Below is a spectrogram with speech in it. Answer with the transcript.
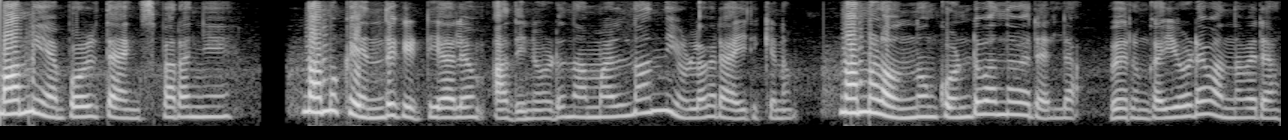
മമ്മി അപ്പോൾ താങ്ക്സ് പറഞ്ഞ് നമുക്ക് എന്ത് കിട്ടിയാലും അതിനോട് നമ്മൾ നന്ദിയുള്ളവരായിരിക്കണം. നമ്മളൊന്നും കൊണ്ടുവന്നവരല്ല. വെറും കൈയോടെ വന്നവരാ.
